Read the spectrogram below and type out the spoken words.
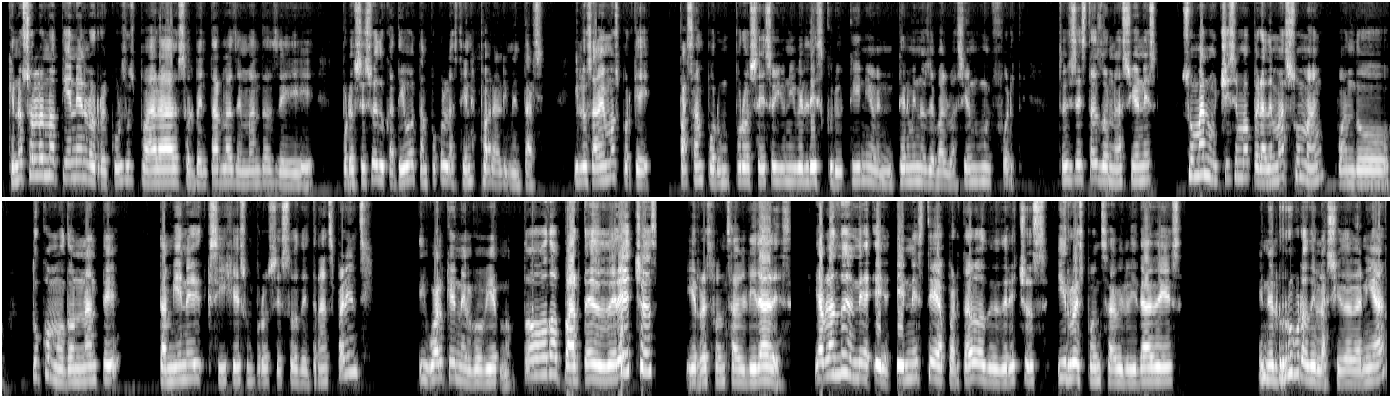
que no solo no tienen los recursos para solventar las demandas de proceso educativo, tampoco las tienen para alimentarse. Y lo sabemos porque pasan por un proceso y un nivel de escrutinio en términos de evaluación muy fuerte. Entonces, estas donaciones suman muchísimo, pero además suman cuando tú como donante también exiges un proceso de transparencia, igual que en el gobierno. Todo parte de derechos y responsabilidades. Y hablando en, en este apartado de derechos y responsabilidades en el rubro de la ciudadanía,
